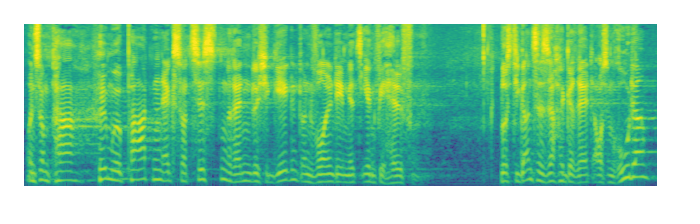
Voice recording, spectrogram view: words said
Und so ein paar Homöopathen, Exorzisten rennen durch die Gegend und wollen dem jetzt irgendwie helfen. Bloß die ganze Sache gerät aus dem Ruder.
